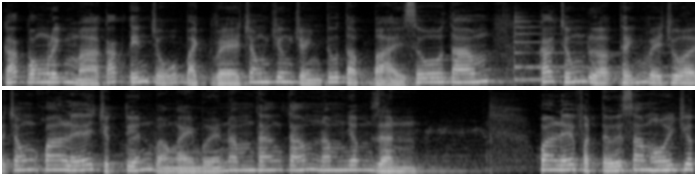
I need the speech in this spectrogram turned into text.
các vong linh mà các tín chủ bạch về trong chương trình tu tập bài số 8. Các chúng được thỉnh về chùa trong khoa lễ trực tuyến vào ngày 15 tháng 8 năm nhâm dần. Khoa lễ Phật tử sám hối trước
